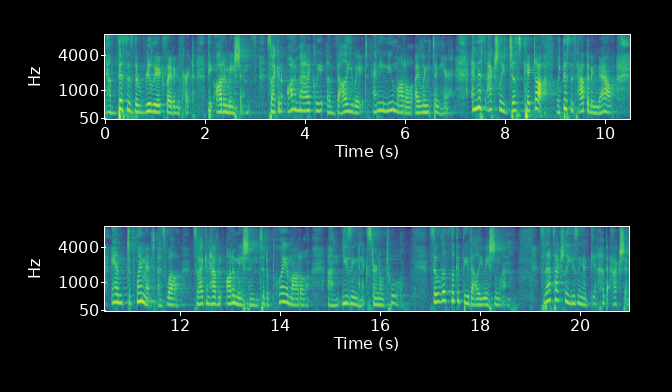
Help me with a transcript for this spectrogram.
Now this is the really exciting part, the automations. So I can automatically evaluate any new model I linked in here. And this actually just kicked off, like this is happening now. And deployment as well. So I can have an automation to deploy a model um, using an external tool. So let's look at the evaluation one. So that's actually using a GitHub action.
